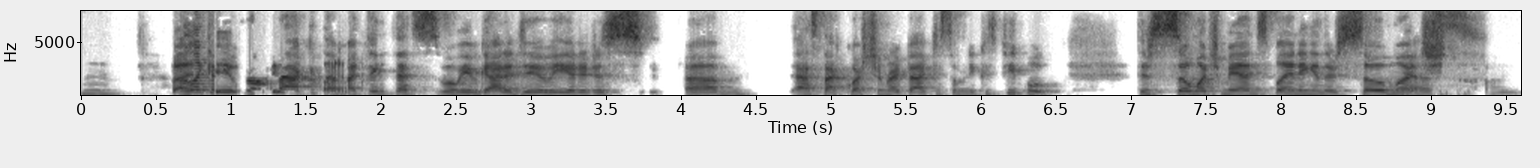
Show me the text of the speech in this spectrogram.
Mm. I like it, it back at them. I think that's what we've got to do. We got to just um, ask that question right back to somebody because people, there's so much mansplaining and there's so much. Yes. Um,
